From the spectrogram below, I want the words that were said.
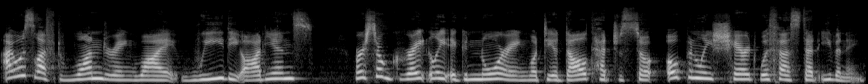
I was left wondering why we, the audience, were so greatly ignoring what the adult had just so openly shared with us that evening.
